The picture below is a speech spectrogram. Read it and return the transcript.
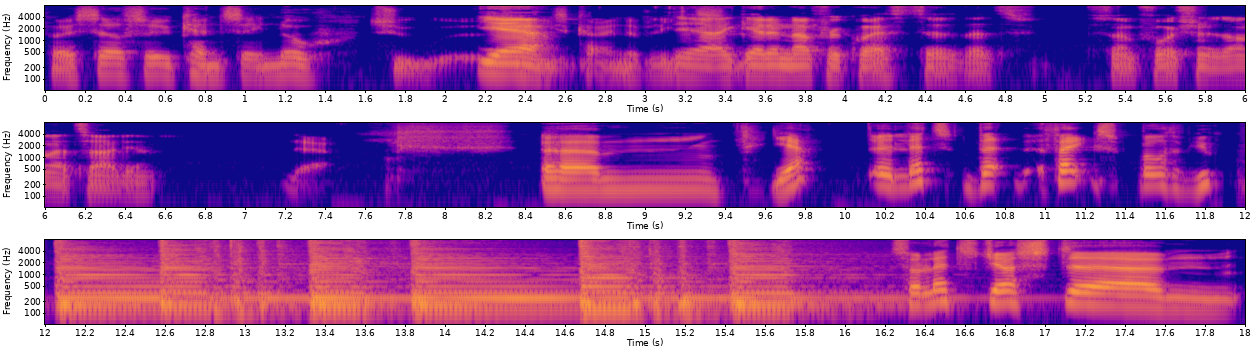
for yourself so you can say no to uh, yeah these kind of leads. yeah i get enough requests so that's so unfortunate on that side. Yeah. Yeah. Um, yeah. Uh, let's. Th- thanks, both of you. So let's just um,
